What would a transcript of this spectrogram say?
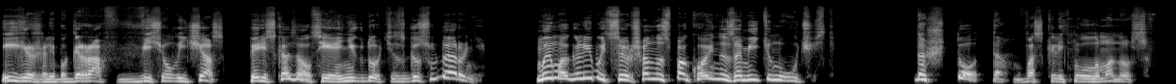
и ежели бы граф в веселый час пересказал сей анекдотец государыне, мы могли быть совершенно спокойны за Митину участь. — Да что там! — воскликнул Ломоносов.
